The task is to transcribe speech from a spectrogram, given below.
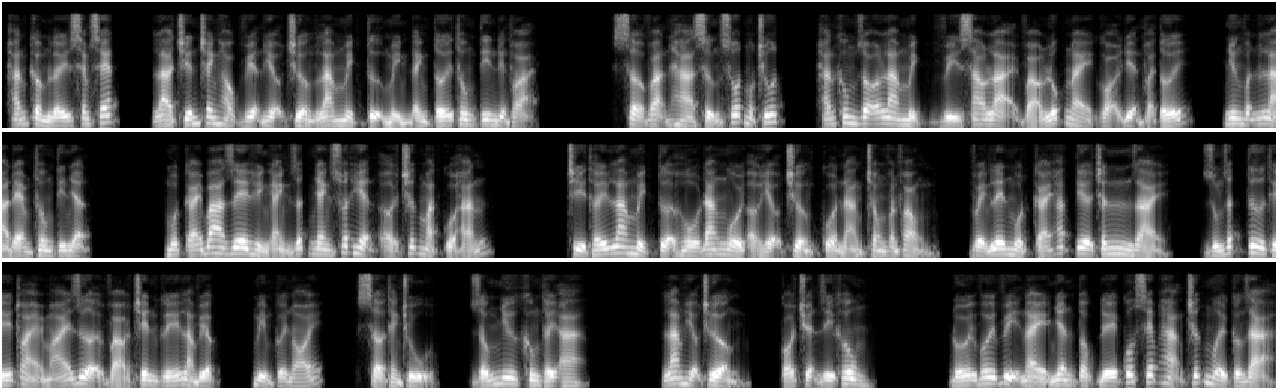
Hắn cầm lấy xem xét, là chiến tranh học viện hiệu trưởng lam mịch tự mình đánh tới thông tin điện thoại sợ vạn hà sửng sốt một chút, hắn không rõ lam mịch vì sao lại vào lúc này gọi điện thoại tới, nhưng vẫn là đem thông tin nhận. Một cái ba d hình ảnh rất nhanh xuất hiện ở trước mặt của hắn. Chỉ thấy lam mịch tựa hồ đang ngồi ở hiệu trưởng của nàng trong văn phòng vậy lên một cái hắt tia chân dài, dùng rất tư thế thoải mái dựa vào trên ghế làm việc, mỉm cười nói, sở thành chủ, giống như không thấy a lam hiệu trưởng, có chuyện gì không? Đối với vị này nhân tộc đế quốc xếp hạng trước mười cường giả,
